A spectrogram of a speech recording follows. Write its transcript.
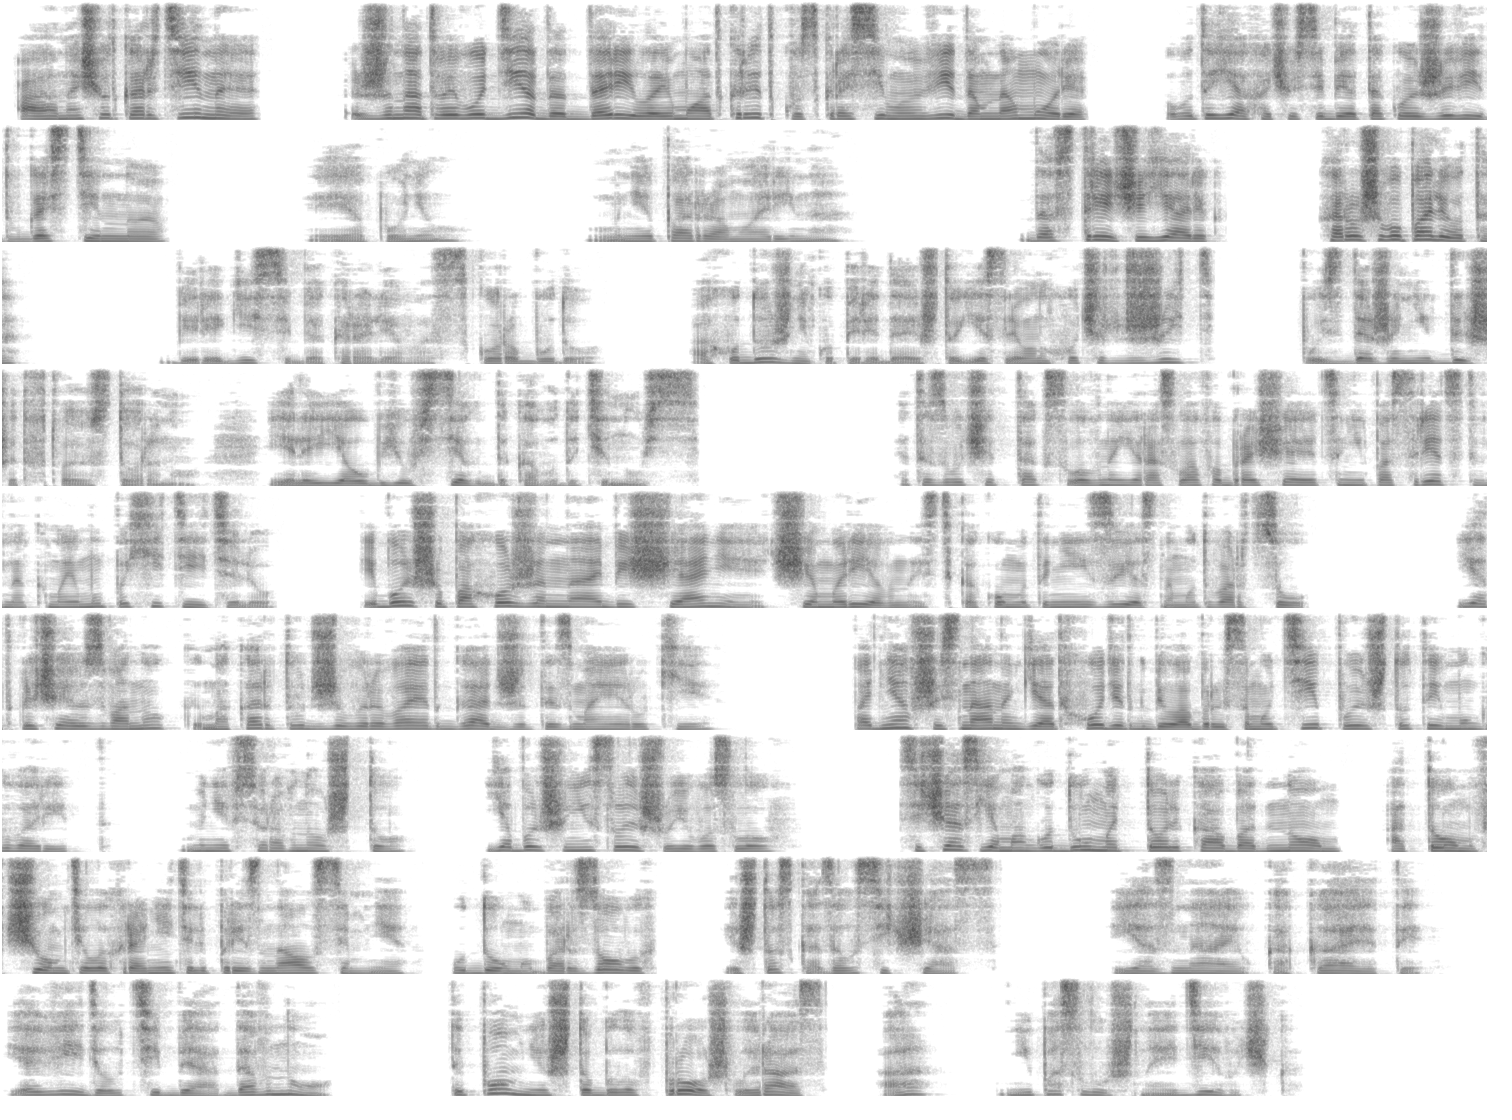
А насчет картины, жена твоего деда дарила ему открытку с красивым видом на море. Вот и я хочу себе такой же вид в гостиную. Я понял. Мне пора, Марина. До встречи, Ярик. Хорошего полета. Береги себя, королева, скоро буду. А художнику передай, что если он хочет жить, пусть даже не дышит в твою сторону, или я убью всех, до кого дотянусь. Это звучит так, словно Ярослав обращается непосредственно к моему похитителю, и больше похоже на обещание, чем ревность к какому-то неизвестному творцу. Я отключаю звонок, и Макар тут же вырывает гаджет из моей руки. Поднявшись на ноги, отходит к белобрысому типу и что-то ему говорит. Мне все равно что. Я больше не слышу его слов. Сейчас я могу думать только об одном, о том, в чем телохранитель признался мне у дома Борзовых и что сказал сейчас. Я знаю, какая ты. Я видел тебя давно. Ты помнишь, что было в прошлый раз, а? Непослушная девочка.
